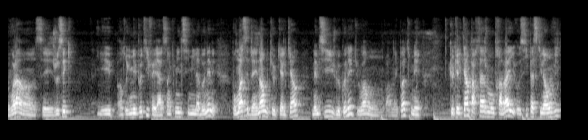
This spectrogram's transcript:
voilà, hein, c'est, je sais qu'il est, entre guillemets, petit, il a 5000, 6000 abonnés, mais pour moi, c'est déjà énorme que quelqu'un, même si je le connais, tu vois, on, on est potes, mais que quelqu'un partage mon travail aussi parce qu'il a envie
